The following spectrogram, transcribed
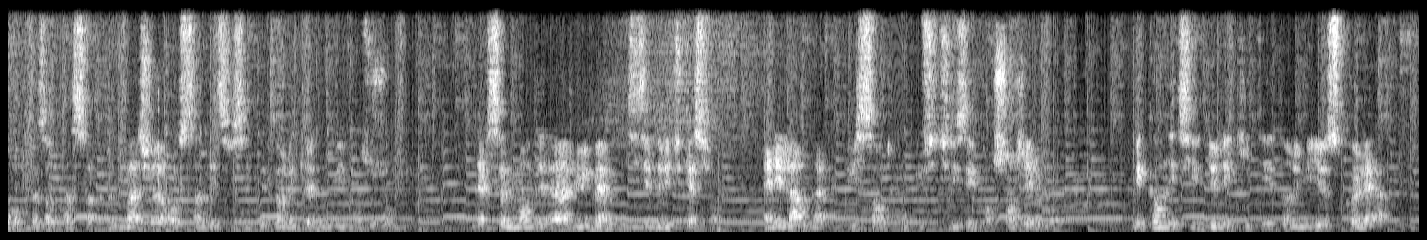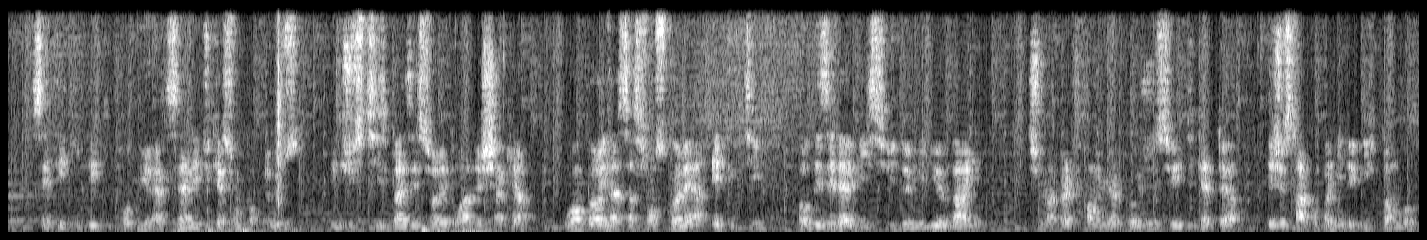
Représente un socle majeur au sein des sociétés dans lesquelles nous vivons aujourd'hui. Nelson Mandela lui-même disait de l'éducation, elle est l'arme la plus puissante qu'on puisse utiliser pour changer le monde. Mais qu'en est-il de l'équité dans le milieu scolaire? Cette équité qui promue l'accès à l'éducation pour tous, une justice basée sur les droits de chacun, ou encore une insertion scolaire effective pour des élèves issus de milieux variés. Je m'appelle Franck Gacco, je suis éducateur et je serai accompagné de Yves Tambo,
